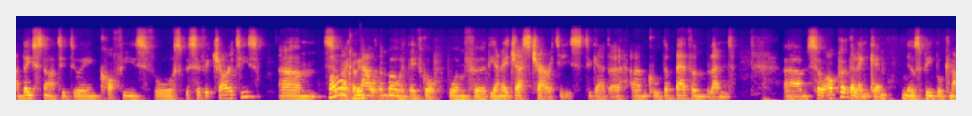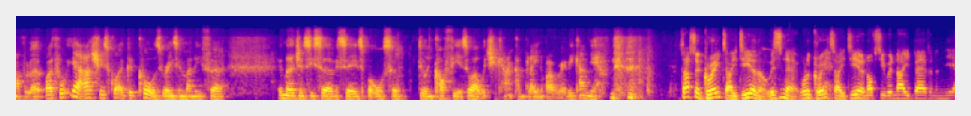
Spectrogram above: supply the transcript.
and they've started doing coffees for specific charities. Um, so oh, okay. now at the moment they've got one for the NHS charities together um, called the Bevan Blend. Um, so I'll put the link in, you know, so people can have a look. But I thought, yeah, actually, it's quite a good cause, raising money for emergency services, but also doing coffee as well, which you can't complain about, really, can you? That's a great idea, though, isn't it? What a great idea! And obviously, with Nye Bevan and the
